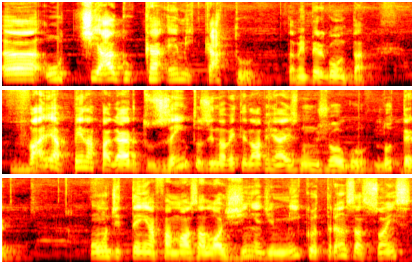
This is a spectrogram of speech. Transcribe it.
Ah, o Thiago KM Cato também pergunta: vale a pena pagar 299 reais num jogo Luther, onde tem a famosa lojinha de microtransações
